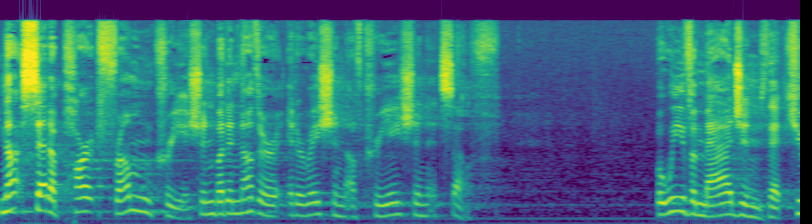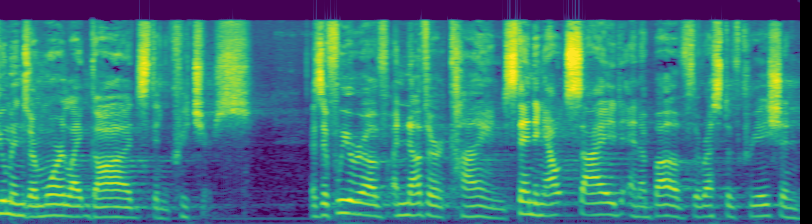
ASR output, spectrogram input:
not set apart from creation, but another iteration of creation itself. But we've imagined that humans are more like gods than creatures, as if we were of another kind, standing outside and above the rest of creation,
